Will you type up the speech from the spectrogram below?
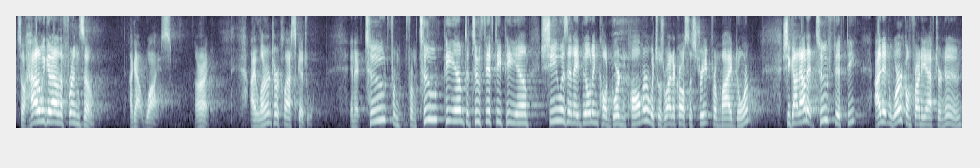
So, how do we get out of the friend zone? I got wise. All right. I learned her class schedule. And at 2 from, from 2 p.m. to 2:50 p.m., she was in a building called Gordon Palmer, which was right across the street from my dorm. She got out at 2:50 I didn't work on Friday afternoon,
